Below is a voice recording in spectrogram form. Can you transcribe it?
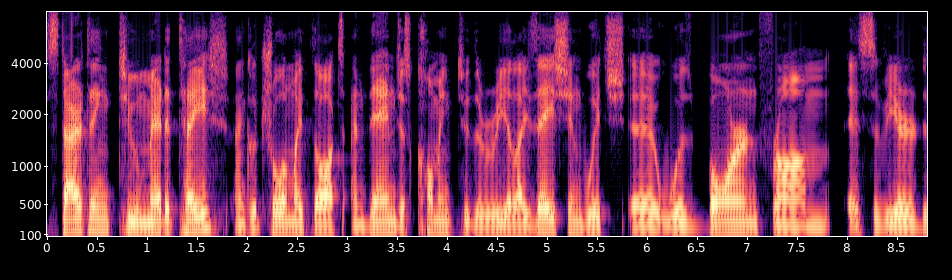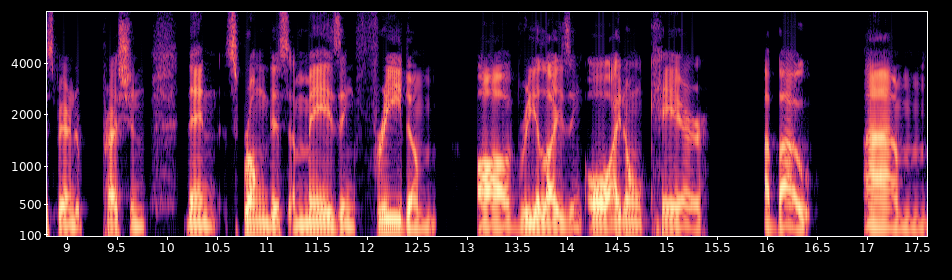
starting to meditate and control my thoughts and then just coming to the realization which uh, was born from a severe despair and depression then sprung this amazing freedom of realizing oh i don't care about um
